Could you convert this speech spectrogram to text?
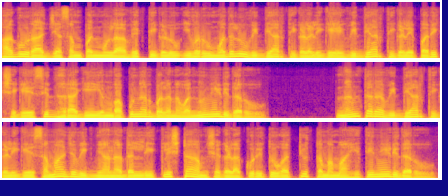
ಹಾಗೂ ರಾಜ್ಯ ಸಂಪನ್ಮೂಲ ವ್ಯಕ್ತಿಗಳು ಇವರು ಮೊದಲು ವಿದ್ಯಾರ್ಥಿಗಳಿಗೆ ವಿದ್ಯಾರ್ಥಿಗಳೇ ಪರೀಕ್ಷೆಗೆ ಸಿದ್ಧರಾಗಿ ಎಂಬ ಪುನರ್ಬಲನವನ್ನು ನೀಡಿದರು. ನಂತರ ವಿದ್ಯಾರ್ಥಿಗಳಿಗೆ ಸಮಾಜ ವಿಜ್ಞಾನದಲ್ಲಿ ಕ್ಲಿಷ್ಟ ಅಂಶಗಳ ಕುರಿತು ಅತ್ಯುತ್ತಮ ಮಾಹಿತಿ ನೀಡಿದರು.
